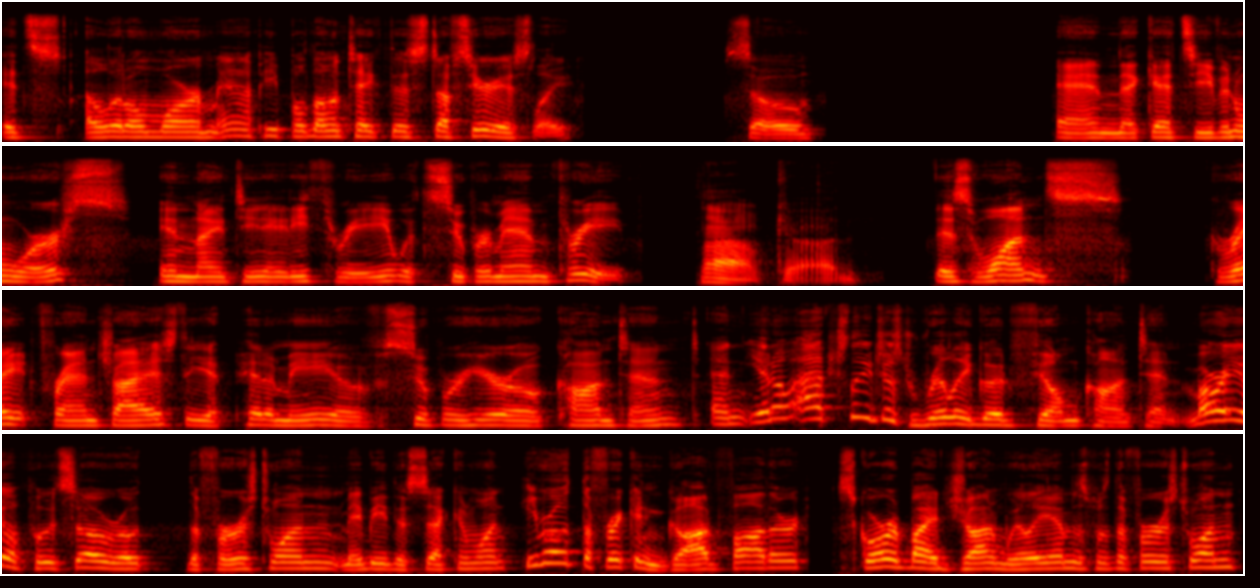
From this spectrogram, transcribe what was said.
it's a little more, eh, people don't take this stuff seriously. So, and it gets even worse in 1983 with Superman 3. oh god This once great franchise, the epitome of superhero content, and you know, actually just really good film content. Mario Puzo wrote the first one, maybe the second one. He wrote the freaking Godfather, scored by John Williams was the first one.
